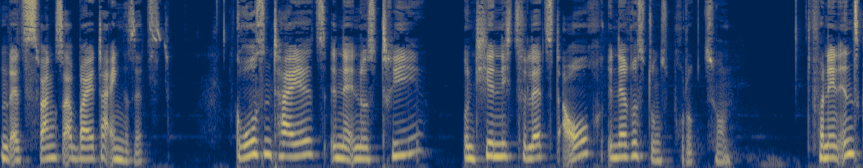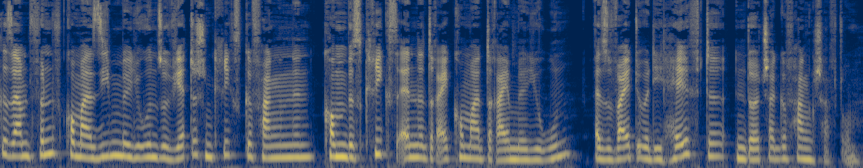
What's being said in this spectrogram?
und als Zwangsarbeiter eingesetzt. Großenteils in der Industrie und hier nicht zuletzt auch in der Rüstungsproduktion. Von den insgesamt 5,7 Millionen sowjetischen Kriegsgefangenen kommen bis Kriegsende 3,3 Millionen, also weit über die Hälfte in deutscher Gefangenschaft um.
